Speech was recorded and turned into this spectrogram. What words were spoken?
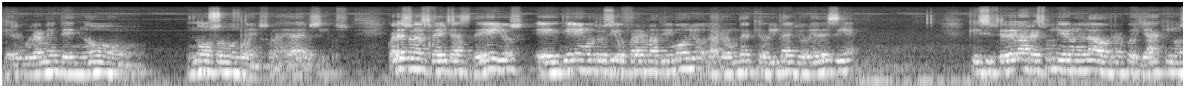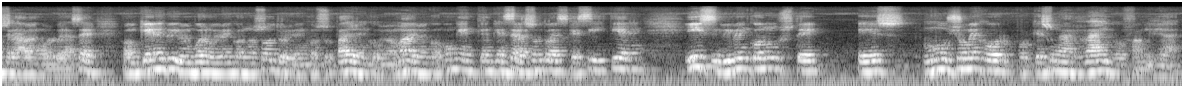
que regularmente no, no somos buenos con la edad de los hijos. ¿Cuáles son las fechas de ellos? Eh, ¿Tienen otros hijos fuera del matrimonio? La pregunta que ahorita yo le decía, que si ustedes la respondieron en la otra, pues ya aquí no se la van a volver a hacer. ¿Con quiénes viven? Bueno, viven con nosotros, viven con sus padres, viven con mi mamá, viven con, con, quien, con quien sea. El asunto es que sí tienen. Y si viven con usted, es mucho mejor porque es un arraigo familiar.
